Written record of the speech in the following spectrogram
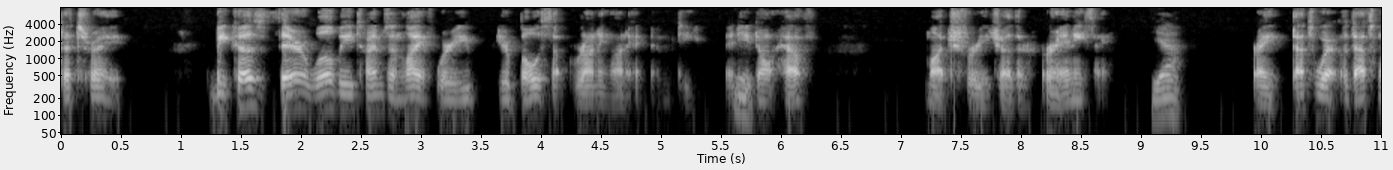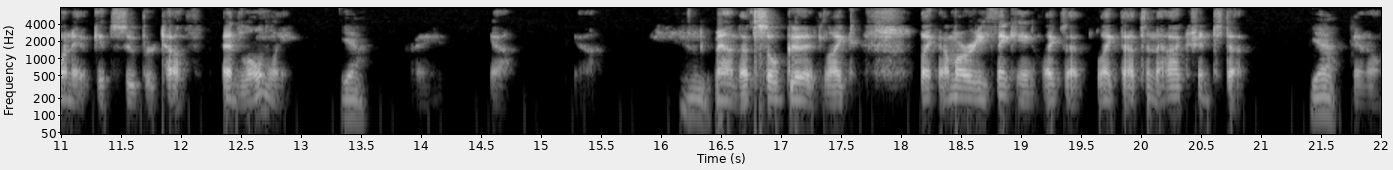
that's right, because there will be times in life where you you're both running on empty, and you don't have much for each other or anything. Yeah right? That's where that's when it gets super tough and lonely. Yeah. Right. Yeah. Yeah. Mm. Man, that's so good. Like, like I'm already thinking like that. Like that's an action step. Yeah. You know,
